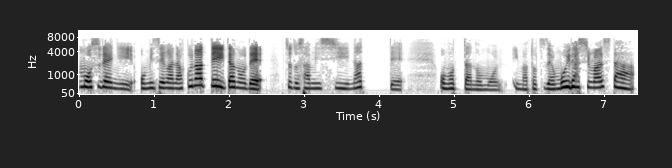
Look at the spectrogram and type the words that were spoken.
もうすでにお店がなくなっていたので、ちょっと寂しいなって思ったのも今突然思い出しました。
